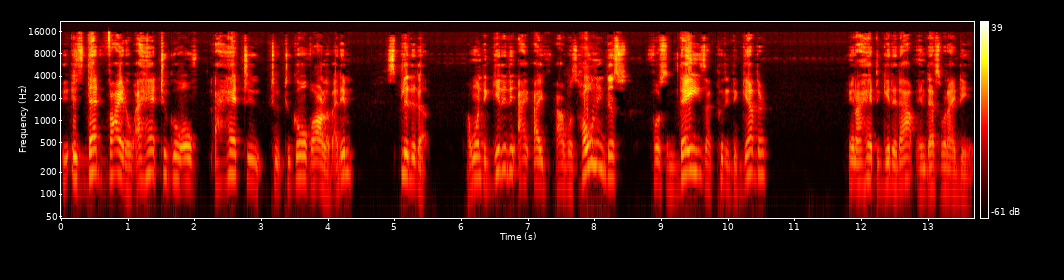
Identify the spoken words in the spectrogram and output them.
it's that vital. I had to go over, I had to, to, to go over all of it. I didn't split it up. I wanted to get it. I, I, I was holding this for some days. I put it together and I had to get it out. And that's what I did.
